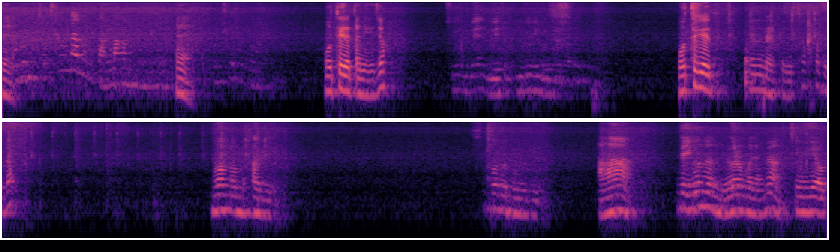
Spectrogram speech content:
네. 오른쪽 상단으로 날아갔는데 네. 어떻게 됐다는 얘기죠? 지금 맨 위에서 빙글빙글 어떻게 했는데 이렇게 됐죠? 코드가? 무한 반복하기 15도 돌기 아 근데 이거는 왜 그런 거냐면 지금 이게 어,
